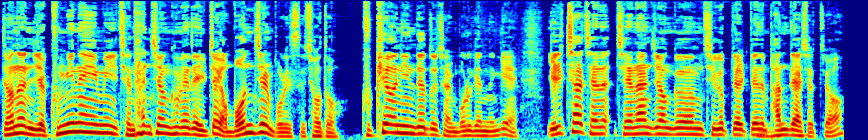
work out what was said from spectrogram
저는 이제 국민의힘이 재난지원금에 대한 입장이 뭔지를 모르겠어요. 저도. 국회의원인데도 잘 모르겠는 게 1차 재난지원금 지급될 때는 음. 반대하셨죠.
